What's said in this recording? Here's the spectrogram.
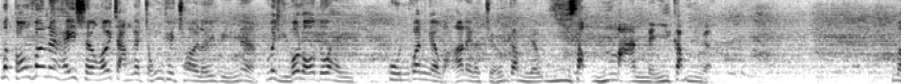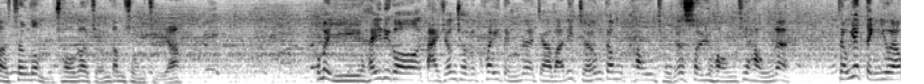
咁啊講翻咧喺上海站嘅總決賽裏邊咧，咁啊如果攞到係冠軍嘅話，你個獎金係有二十五萬美金嘅，咁啊相當唔錯嘅個獎金數字啊！咁啊而喺呢個大獎賽嘅規定咧，就係話啲獎金扣除咗稅項之後咧，就一定要有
